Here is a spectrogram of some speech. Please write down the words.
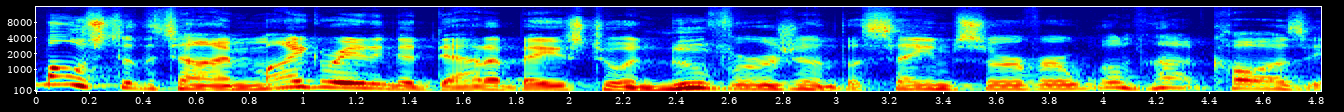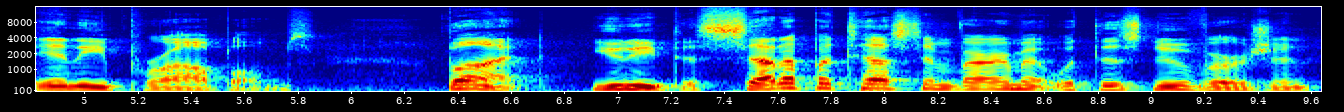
Most of the time, migrating a database to a new version of the same server will not cause any problems. But you need to set up a test environment with this new version,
